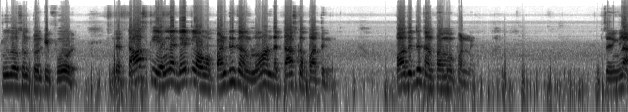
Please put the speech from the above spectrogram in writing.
two thousand twenty four இந்த டாஸ்க் என்ன டேட்டில் அவங்க பண்ணிருக்காங்களோ அந்த டாஸ்க்கை பார்த்துங்க பார்த்துட்டு கன்ஃபார்மாக பண்ணுங்க. சரிங்களா?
